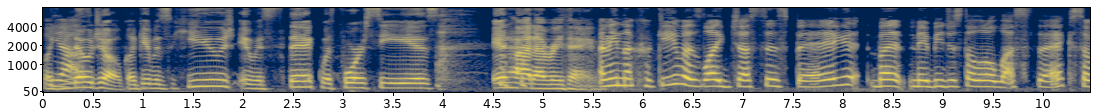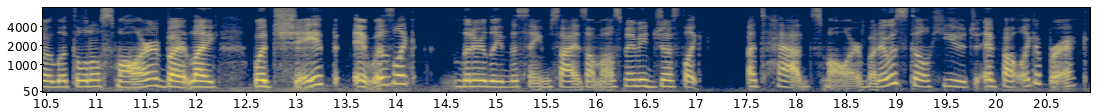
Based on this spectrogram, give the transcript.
Like Yeah. no joke. Like it was huge, it was thick with four C's. It had everything. I mean, the cookie was like just as big, but maybe just a little less thick, so it looked a little smaller. But like with shape, it was like literally the same size almost, maybe just like a tad smaller, but it was still huge. It felt like a brick,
